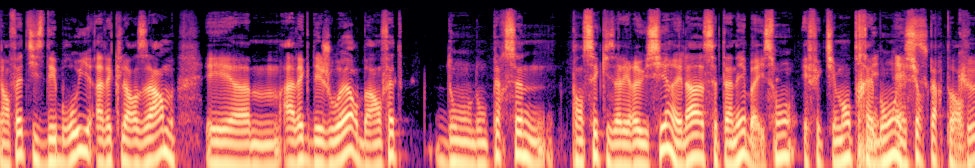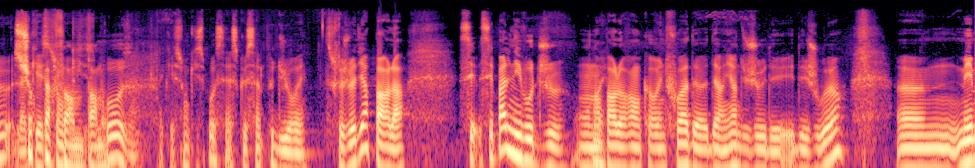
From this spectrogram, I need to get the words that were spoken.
et en fait ils se débrouillent avec leurs armes et euh, avec des joueurs, bah en fait dont, dont personne pensait qu'ils allaient réussir. Et là, cette année, bah, ils sont effectivement très bons et surperforment. La, question qui se pose, la question qui se pose, c'est est-ce que ça peut durer? Ce que je veux dire par là, c'est pas le niveau de jeu. On en parlera encore une fois derrière du jeu des, des joueurs. Euh, mais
